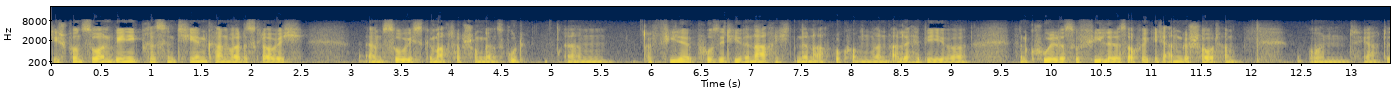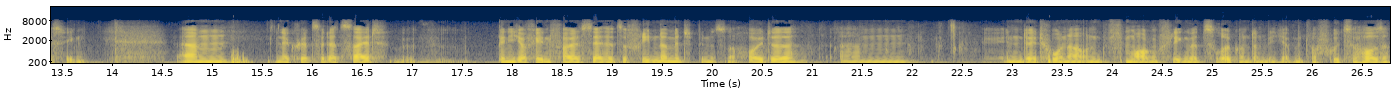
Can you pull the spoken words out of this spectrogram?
die Sponsoren wenig präsentieren kann, war das, glaube ich, ähm, so wie ich es gemacht habe, schon ganz gut. Ähm, viele positive Nachrichten danach bekommen, waren alle happy, war, fand cool, dass so viele das auch wirklich angeschaut haben. Und ja, deswegen. Ähm, in der Kürze der Zeit bin ich auf jeden Fall sehr, sehr zufrieden damit. Bin jetzt noch heute ähm, in Daytona und morgen fliegen wir zurück und dann bin ich ab Mittwoch früh zu Hause.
